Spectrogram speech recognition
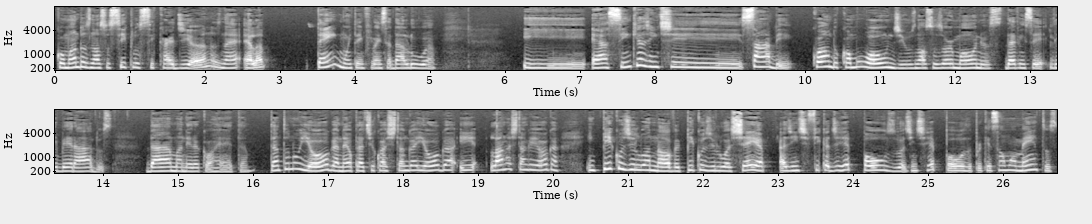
comanda os nossos ciclos circadianos, né, ela tem muita influência da lua. E é assim que a gente sabe quando, como, onde os nossos hormônios devem ser liberados da maneira correta tanto no yoga, né? Eu pratico Ashtanga Yoga e lá no Ashtanga Yoga, em picos de lua nova e picos de lua cheia, a gente fica de repouso, a gente repousa, porque são momentos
